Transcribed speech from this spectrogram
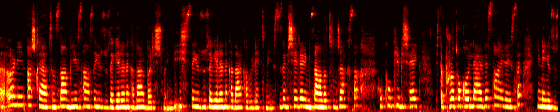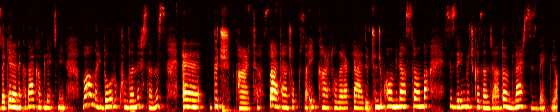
Örneğin aşk hayatınızdan bir insansa yüz yüze gelene kadar barışmayın. Bir işse yüz yüze gelene kadar kabul etmeyin. Size bir şeyler imzalatılacaksa hukuki bir şey işte protokoller vesaire ise yine yüz yüze gelene kadar kabul etmeyin. Vallahi doğru kullanırsanız güç kartı zaten çok güzel ilk kart olarak geldi. Üçüncü kombinasyonda sizlerin güç kazanacağı döngüler sizi bekliyor.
